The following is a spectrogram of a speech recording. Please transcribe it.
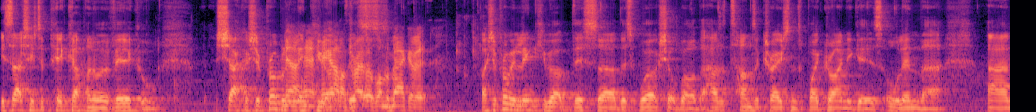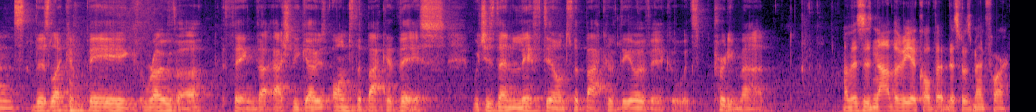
It's actually to pick up another vehicle. Shack, I should probably Yeah, link hang, you hang up. on, I'll drive this- up on the back of it. I should probably link you up this uh, this workshop world that has tons of creations by Grindy Gears all in there, and there's like a big rover thing that actually goes onto the back of this, which is then lifted onto the back of the other vehicle. It's pretty mad. Oh, this is not the vehicle that this was meant for.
